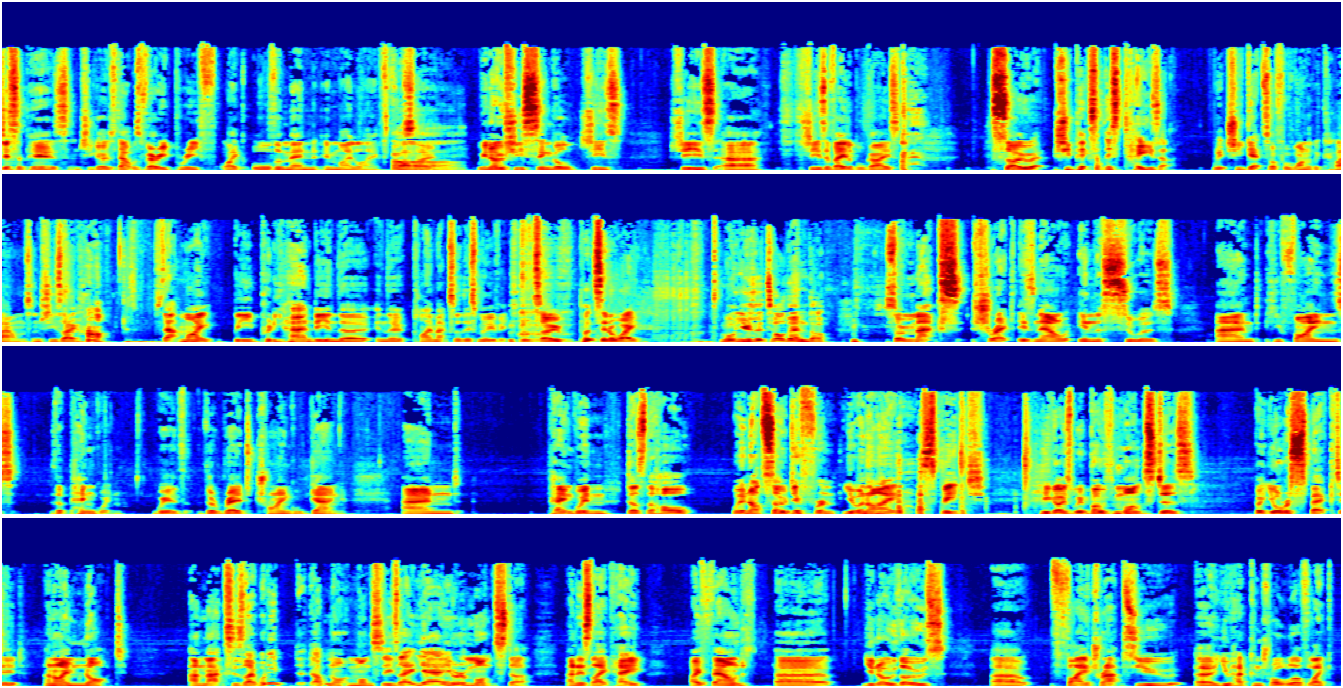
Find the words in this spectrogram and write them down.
disappears, and she goes, "That was very brief, like all the men in my life." Ah. So we know she's single. She's she's uh, she's available, guys. so she picks up this taser, which she gets off of one of the clowns, and she's like, "Huh, that might be pretty handy in the in the climax of this movie." so puts it away. Won't use it till then, though. So Max Shreck is now in the sewers and he finds the penguin with the red triangle gang. And Penguin does the whole we're not so different, you and I speech. He goes, We're both monsters, but you're respected and I'm not. And Max is like, What are you I'm not a monster. He's like, Yeah, you're a monster. And is like, Hey, I found uh you know those uh fire traps you uh you had control of, like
